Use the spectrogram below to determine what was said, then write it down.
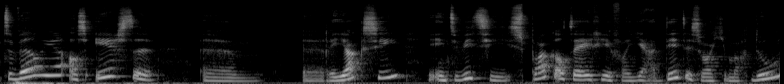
Terwijl je als eerste um, uh, reactie, je intuïtie sprak al tegen je van, ja, dit is wat je mag doen,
